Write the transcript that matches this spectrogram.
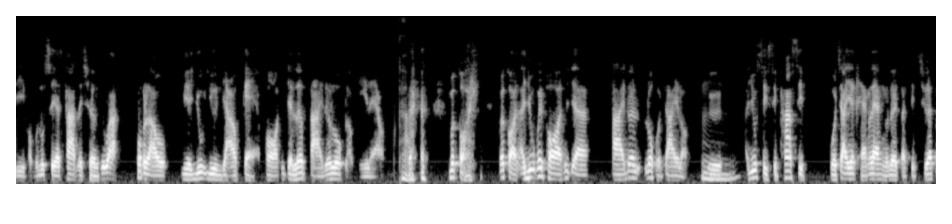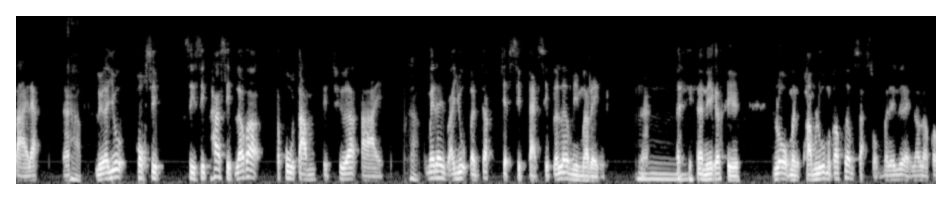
ดีของมนุษยชาติในเชิงที่ว่าพวกเรามีอายุยืนยาวแก่พอที่จะเริ่มตายด้วยโรคเหล่านี้แล้วครับเมื่อก่อนเมื่อก่อนอายุไม่พอที่จะตายด้วยโรคหัวใจหรอก คือมอายุ40 50หัวใจยังแข็งแรงอยู่เลยแต่ติดเชื้อตายแล้วครับหรืออายุ60 40 50แล้วก็ตะปูตำติดเชื้อตายครับไม่ได้อายุเป็นจัก70 80แล้วเริ่มมีมะเร็ง นะอืมอันนี้ก็คือโรคมันความรู้มันก็เพิ่มสะสมไปเรื่อยๆ แล้วเราก็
